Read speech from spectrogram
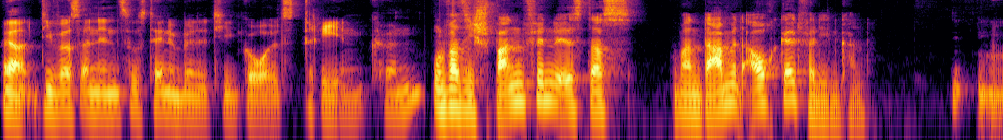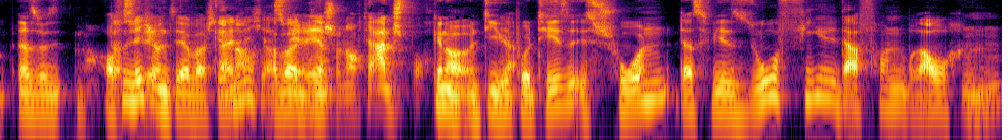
ja, die was an den Sustainability Goals drehen können. Und was ich spannend finde, ist, dass man damit auch Geld verdienen kann. Also hoffentlich wäre, und sehr wahrscheinlich. Genau, das aber wäre ja schon auch der Anspruch. Genau, und die ja. Hypothese ist schon, dass wir so viel davon brauchen, mhm.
